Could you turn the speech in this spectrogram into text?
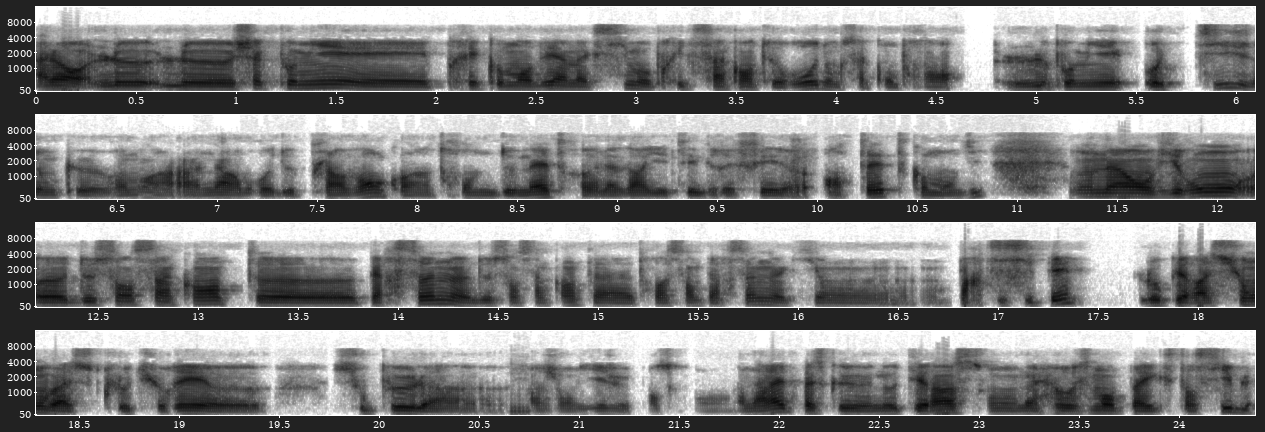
Alors, le, le, chaque pommier est précommandé à Maxime au prix de 50 euros, donc ça comprend le pommier haute tige, donc euh, vraiment un arbre de plein vent, quoi, un 32 mètres, la variété greffée euh, en tête, comme on dit. On a environ euh, 250 euh, personnes, 250 à 300 personnes qui ont participé. L'opération va se clôturer euh, sous peu là, en janvier, je pense qu'on arrête parce que nos terrains sont malheureusement pas extensibles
